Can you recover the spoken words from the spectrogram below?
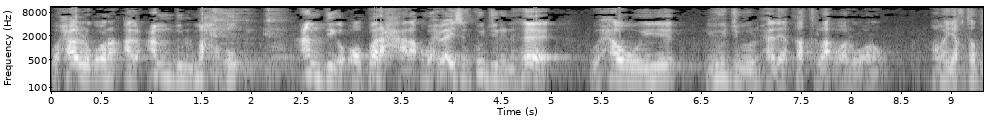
waxaa lagu ohan alcamdu اlmaxdu camdiga oo baraxala waxba aysan ku jirin hee waxaa weeye yuujibu maxaa la qatla waa lagu ohan ama yaqtadi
